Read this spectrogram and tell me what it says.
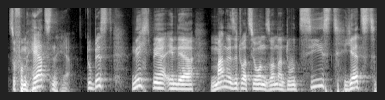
so vom Herzen her. Du bist nicht mehr in der Mangelsituation, sondern du ziehst jetzt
